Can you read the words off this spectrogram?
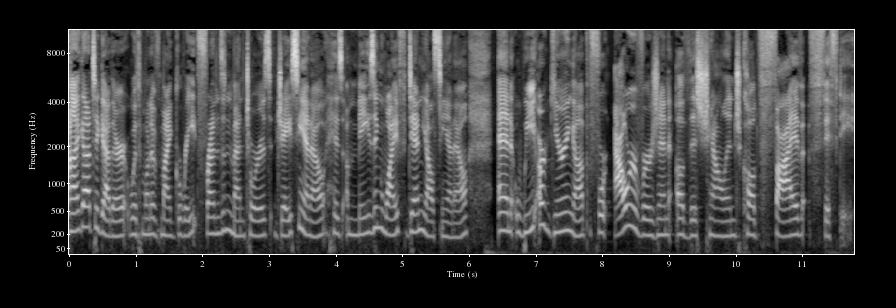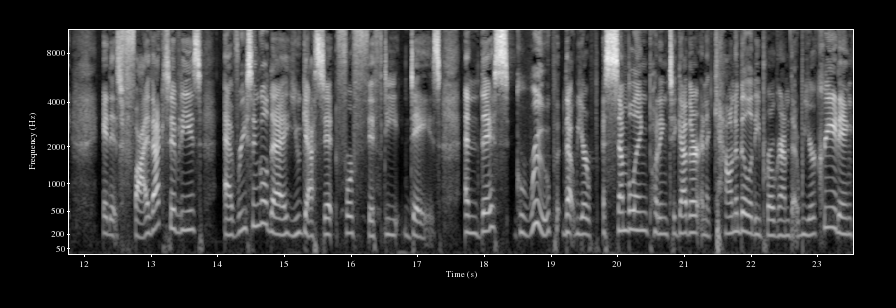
I got together with one of my great friends and mentors, Jay Siano, his amazing wife, Danielle Siano, and we are gearing up for our version of this challenge called 550. It is five activities every single day, you guessed it, for 50 days. And this group that we are assembling, putting together, an accountability program that we are creating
